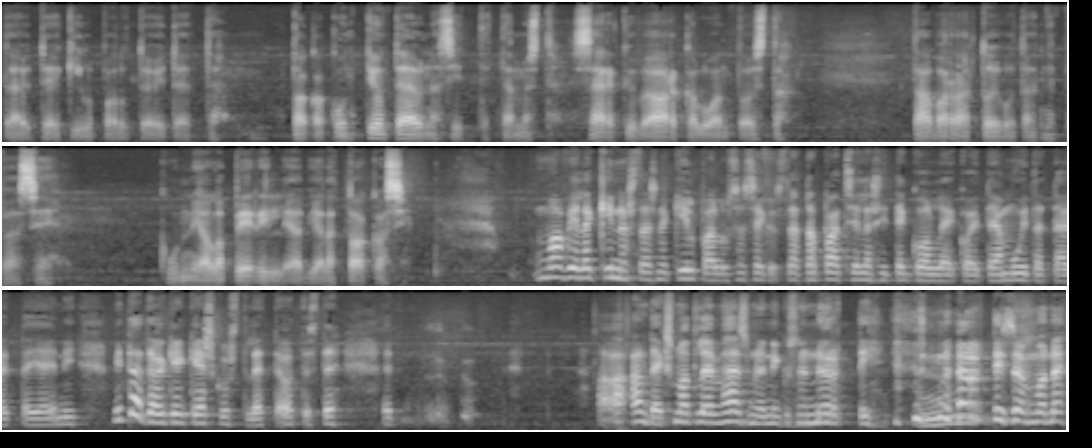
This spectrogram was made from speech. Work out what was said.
täyteen kilpailutöitä, että takakontti on täynnä sitten tämmöistä särkyvää arkaluontoista tavaraa. Toivotaan, että ne pääsee kunnialla perille ja vielä takaisin. Mua vielä kiinnostaa siinä kilpailussa se, kun sä tapaat siellä sitten kollegoita ja muita täyttäjiä, niin mitä te oikein keskustelette? Olette sitten, et, anteeksi, mä tulee vähän semmoinen niin nörtti, mm. nörtti semmoinen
